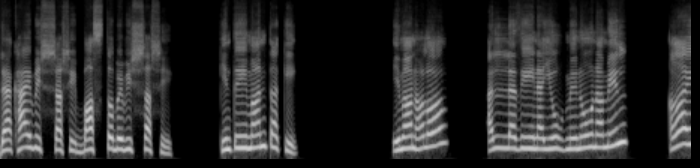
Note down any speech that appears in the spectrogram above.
দেখায় বিশ্বাসী, বাস্তবে বিশ্বাসী। কিন্তু ইমানটা কি? ইমান হলো, আল্লাযীনা ইউমিনুনা মিল আই,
